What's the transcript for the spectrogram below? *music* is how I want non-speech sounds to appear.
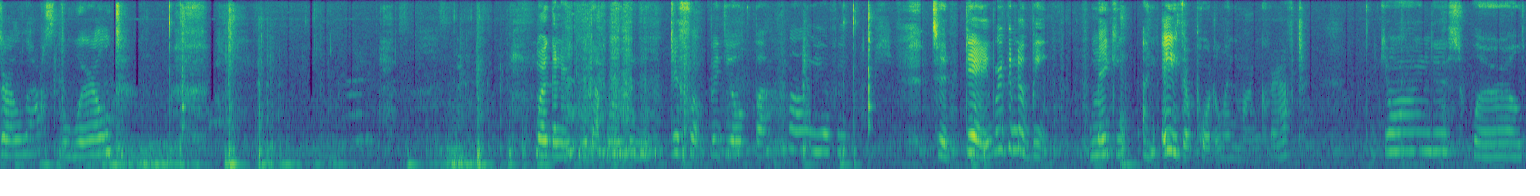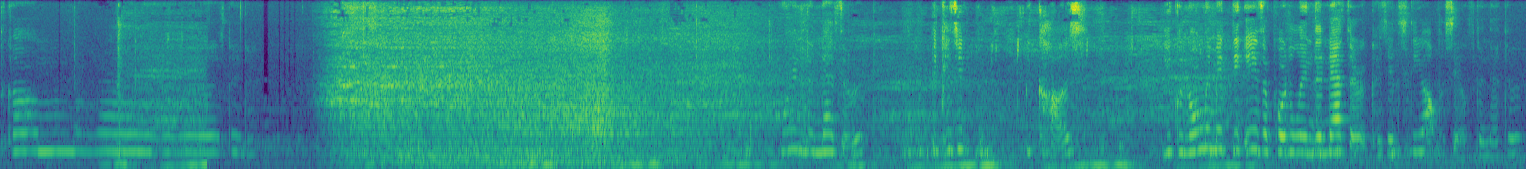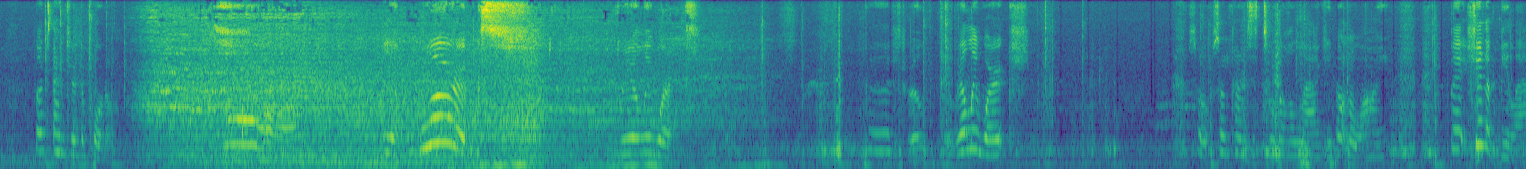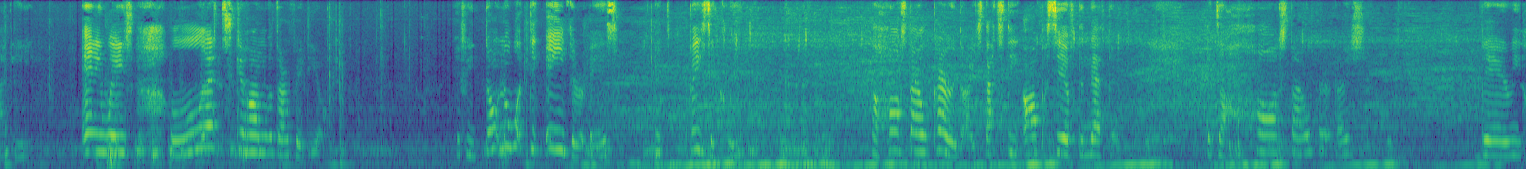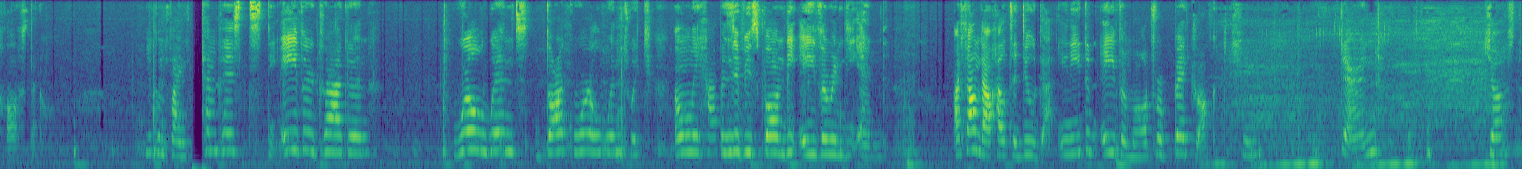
was our last world. We're gonna do that one in a different video, but hi everybody. Today we're gonna be making an Aether portal in Minecraft. Join this world, come portal in the nether because it's the opposite of the nether. Let's enter the portal. Oh, it works. Really works. Good. It really, it really works. So sometimes it's a little laggy. Don't know why, but it shouldn't be laggy. Anyways, let's get on with our video. If you don't know what the Aether is, it's basically a hostile paradise. That's the opposite of the Nether. It's a hostile paradise. Very hostile. You can find tempests, the Aether dragon, whirlwinds, dark whirlwinds, which only happens if you spawn the Aether in the end. I found out how to do that. You need an Aether mod for Bedrock Edition then just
